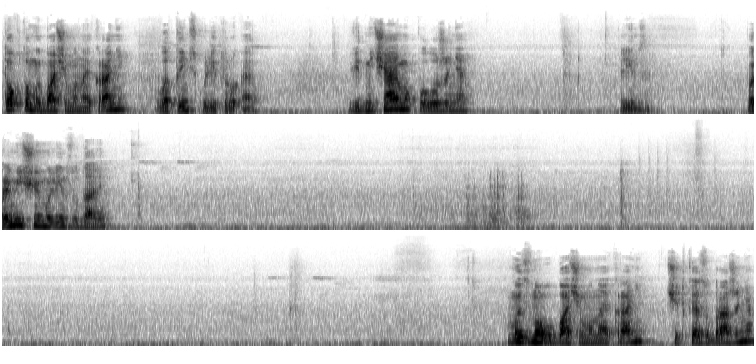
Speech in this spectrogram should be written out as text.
Тобто ми бачимо на екрані латинську літеру L. Відмічаємо положення лінзи. Переміщуємо лінзу далі. Ми знову бачимо на екрані чітке зображення,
